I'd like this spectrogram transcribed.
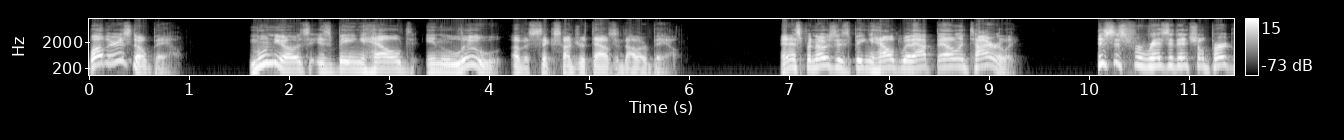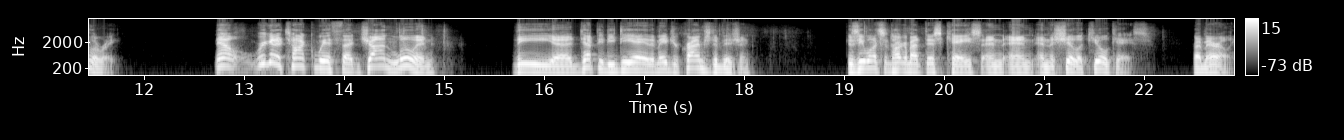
well, there is no bail. Munoz is being held in lieu of a $600,000 bail. And Espinoza is being held without bail entirely. This is for residential burglary. Now, we're going to talk with uh, John Lewin, the uh, deputy DA of the Major Crimes Division, because he wants to talk about this case and, and, and the Sheila Kuehl case primarily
